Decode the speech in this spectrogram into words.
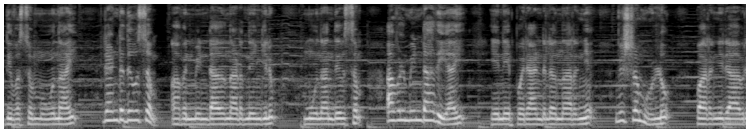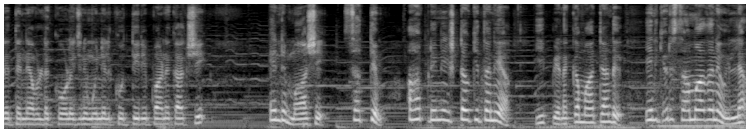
ദിവസം മൂന്നായി. രണ്ട് ദിവസം അവൻ മിണ്ടാതെ നടന്നെങ്കിലും മൂന്നാം ദിവസം അവൾ മിണ്ടാതെയായി. ഇനിയിപ്പോ രണ്ടിലൊന്നറിഞ്ഞ് വിശ്രമമുള്ളൂ. പറഞ്ഞ് രാവിലെ തന്നെ അവളുടെ കോളേജിന് മുന്നിൽ കുത്തിയിരിപ്പാണ് കാക്ഷി. എന്റെ മാഷെ സത്യം ആ പെണ്ണിനെ ഇഷ്ടമൊക്കെ തന്നെയാ. ഈ പിണക്കം മാറ്റാണ്ട് എനിക്കൊരു സമാധാനവും ഇല്ല.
